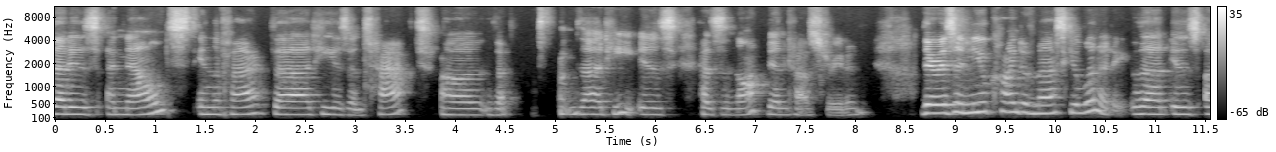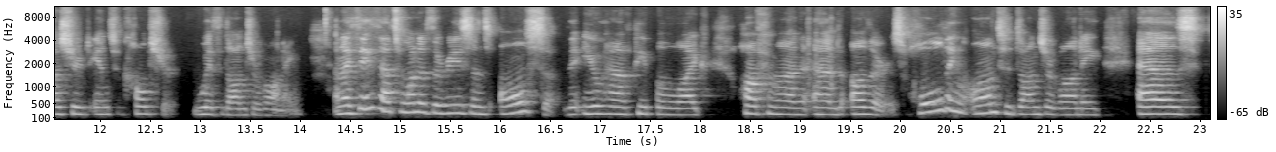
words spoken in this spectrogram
that is announced in the fact that he is intact, uh, that that he is has not been castrated. There is a new kind of masculinity that is ushered into culture with Don Giovanni. And I think that's one of the reasons also that you have people like Hoffmann and others holding on to Don Giovanni as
